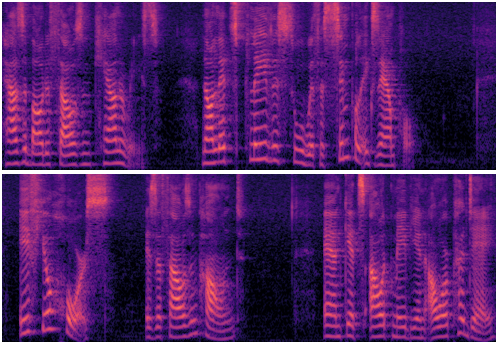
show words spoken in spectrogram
has about a thousand calories. Now let's play this through with a simple example. If your horse is a thousand pound and gets out maybe an hour per day,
